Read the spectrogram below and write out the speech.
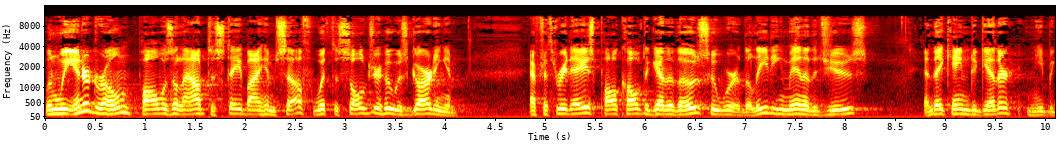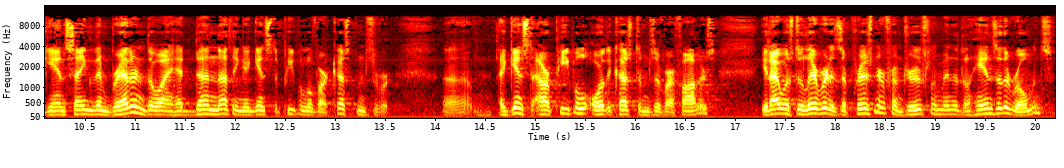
When we entered Rome, Paul was allowed to stay by himself with the soldier who was guarding him. After three days, Paul called together those who were the leading men of the Jews and they came together, and he began saying to them, Brethren, though I had done nothing against the people of our customs, or, uh, against our people or the customs of our fathers, yet I was delivered as a prisoner from Jerusalem into the hands of the Romans.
